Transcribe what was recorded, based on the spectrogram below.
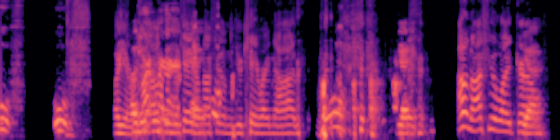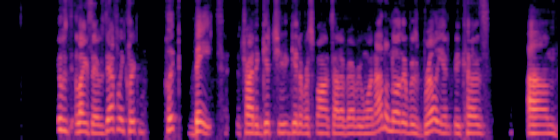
oof, oof. Oh yeah, right. the UK. I'm not feeling the UK right now either. yeah. I don't know. I feel like um, yeah. It was like I said, it was definitely click click bait to try to get you get a response out of everyone. I don't know that it was brilliant because um,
